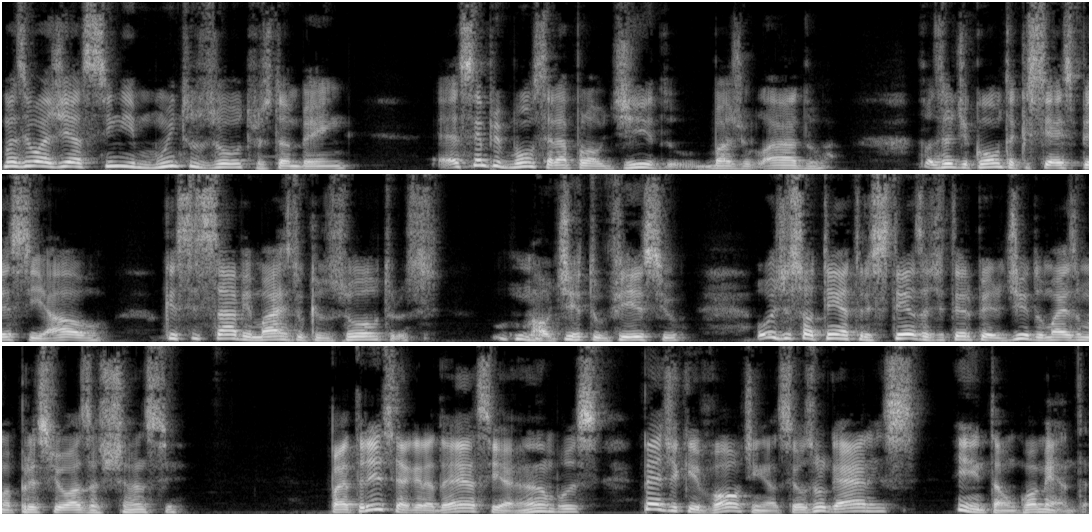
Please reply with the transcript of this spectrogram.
mas eu agi assim e muitos outros também. É sempre bom ser aplaudido, bajulado, fazer de conta que se é especial, que se sabe mais do que os outros. Maldito vício! Hoje só tenho a tristeza de ter perdido mais uma preciosa chance. Patrícia agradece a ambos, pede que voltem a seus lugares, e então comenta.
